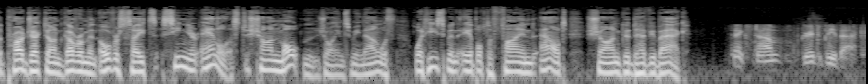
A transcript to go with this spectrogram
The Project on Government Oversight's senior analyst, Sean Moulton, joins me now with what he's been able to find out. Sean, good to have you back. Thanks, Tom. Great to be back.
